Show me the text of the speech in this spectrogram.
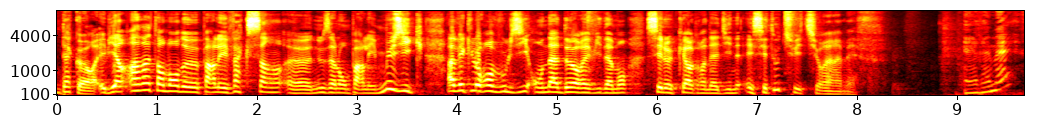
D'accord. Eh bien, en attendant de parler vaccin, euh, nous allons parler musique avec Laurent Voulzy. On adore évidemment. C'est le cœur grenadine et c'est tout de suite sur RMF. RMF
